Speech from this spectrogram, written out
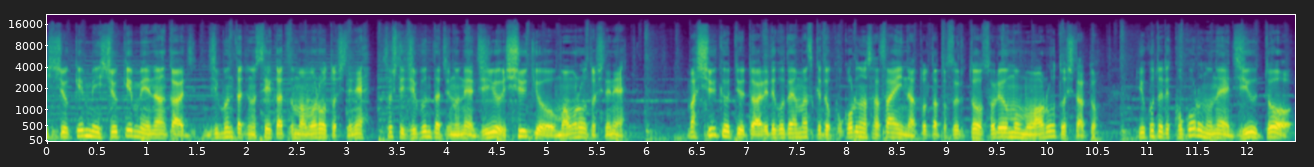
一生懸命一生懸命なんか自分たちの生活を守ろうとしてねそして自分たちのね自由宗教を守ろうとしてね。まあ宗教っていうとあれでございますけど心の支えになっとったとするとそれをもう守ろうとしたと。いうことで心のね自由と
